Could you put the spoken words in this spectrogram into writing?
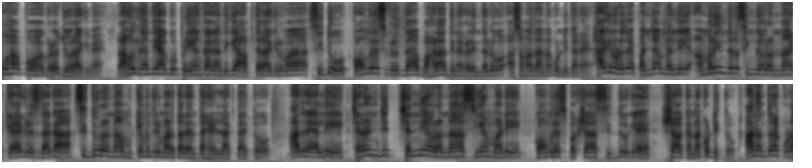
ಊಹಾಪೋಹಗಳು ಜೋರಾಗಿವೆ. ರಾಹುಲ್ ಗಾಂಧಿ ಹಾಗೂ ಪ್ರಿಯಾಂಕಾ ಗಾಂಧಿಗೆ ಆಪ್ತರಾಗಿರುವ ಸಿಧು ಕಾಂಗ್ರೆಸ್ ವಿರುದ್ಧ ಬಹಳ ದಿನಗಳಿಂದಲೂ ಅಸಮಾಧಾನಗೊಂಡಿದ್ದಾರೆ. ಹಾಗೆ ನೋಡಿದ್ರೆ ಪಂಜಾಬ್ನಲ್ಲಿ ಅಮರೀಂದರ್ ಸಿಂಗ್ ಅವರನ್ನ ಕೆಳಗಿಳಿಸಿದಾಗ ಸಿದ್ದೂರನ್ನ ಮುಖ್ಯಮಂತ್ರಿ ಮಾಡ್ತಾರೆ ಅಂತ ಹೇಳಲಾಗ್ತಾ ಇತ್ತು. ಆದ್ರೆ ಅಲ್ಲಿ ಚರಣ್ಜಿತ್ ಚೆನ್ನಿ ಅವರನ್ನ ಸಿಎಂ ಮಾಡಿ ಕಾಂಗ್ರೆಸ್ ಪಕ್ಷ ಸಿದ್ದುಗೆ ಶಾಕ್ ಅನ್ನ ಕೊಟ್ಟಿತ್ತು. ಆ ನಂತರ ಕೂಡ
